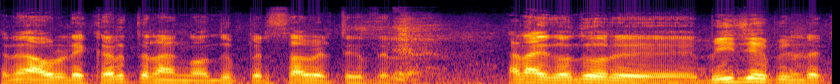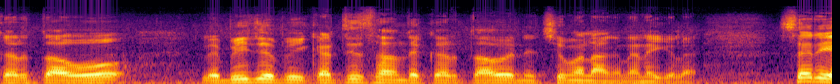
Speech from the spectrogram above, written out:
ஏன்னா அவருடைய கருத்தை நாங்கள் வந்து பெருசாகவே எடுத்துக்கிறதில்லை ஏன்னா இது வந்து ஒரு பிஜேபியினுடைய கருத்தாவோ இல்லை பிஜேபி கட்சி சார்ந்த கருத்தாவோ நிச்சயமாக நாங்கள் நினைக்கல. சரி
